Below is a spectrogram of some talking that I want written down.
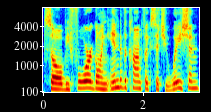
So, before going into the conflict situation,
